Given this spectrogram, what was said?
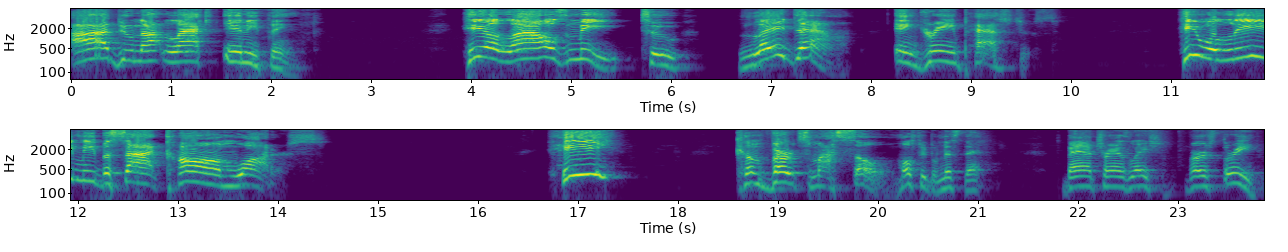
I do not lack anything. He allows me to lay down in green pastures. He will lead me beside calm waters. He converts my soul. Most people miss that. Bad translation. Verse 3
